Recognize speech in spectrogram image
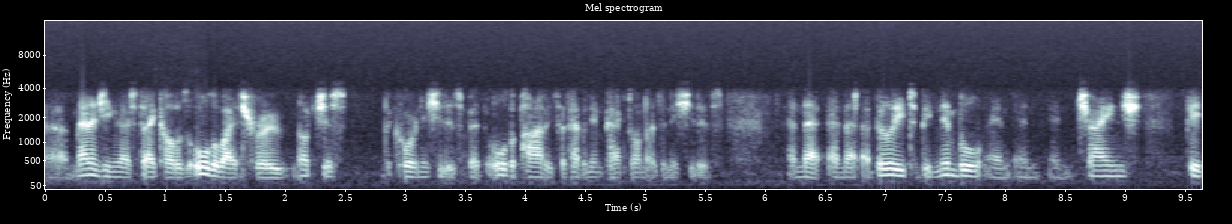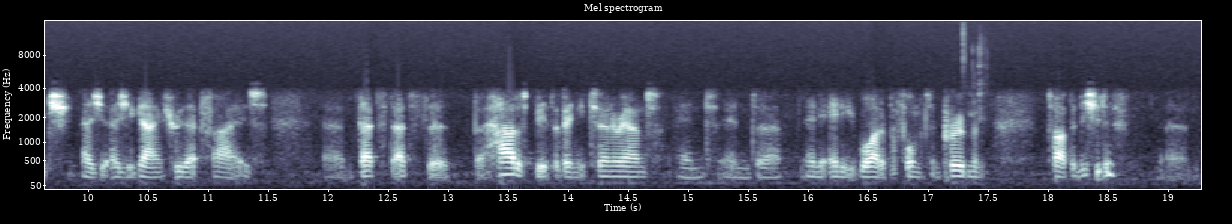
uh, managing those stakeholders all the way through, not just the core initiatives, but all the parties that have an impact on those initiatives. And that, and that ability to be nimble and, and, and change pitch as, you, as you're going through that phase. Uh, that's that's the, the hardest bit of any turnaround and and uh, any, wider performance improvement type initiative. Um,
